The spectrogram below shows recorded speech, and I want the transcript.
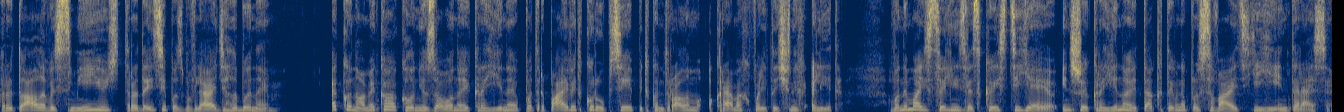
ритуали висміюють, традиції позбавляють глибини. Економіка колонізованої країни потерпає від корупції під контролем окремих політичних еліт. Вони мають сильні зв'язки з тією іншою країною та активно просувають її інтереси.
